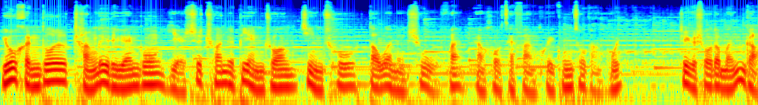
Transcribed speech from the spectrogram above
有很多厂内的员工也是穿着便装进出到外面吃午饭，然后再返回工作岗位。这个时候的门岗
